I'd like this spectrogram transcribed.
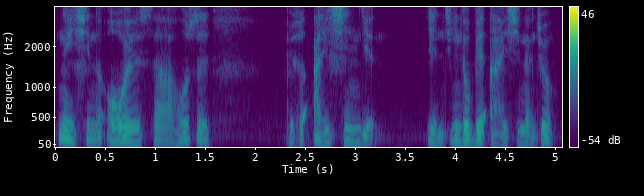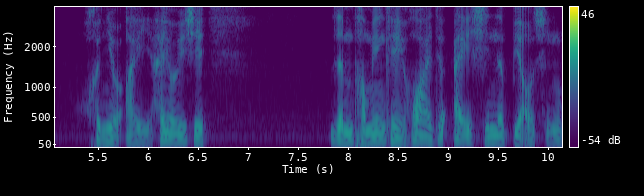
内心的 OS 啊，或是比如说爱心眼，眼睛都变爱心了，就很有爱意。还有一些人旁边可以画一堆爱心的表情，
